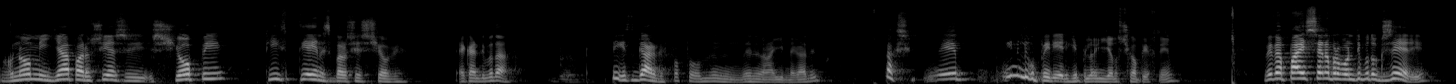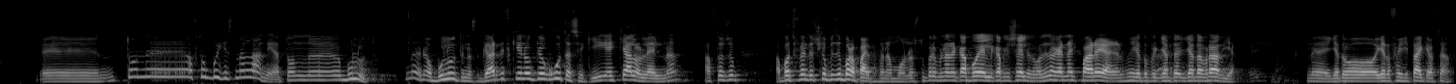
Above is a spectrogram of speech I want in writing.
γνώμη για παρουσίαση Σιώπη. Τι, τι έγινε στην παρουσίαση Σιώπη, Έκανε τίποτα; Πήγε στην Κάρδιφ. Αυτό δεν, δεν είναι να γίνει κάτι. Εντάξει. Ε, είναι λίγο περίεργη επιλογή για το Σιώπη αυτή. Βέβαια πάει σε ένα προπονητή που τον ξέρει. Ε, τον, ε, αυτόν που είχε στην Αλάνια, τον ε, Μπουλούτ. Ναι, ναι, ο Μπουλούτ είναι στην Κάρντιφ και είναι και ο Γούτας εκεί. Έχει και άλλο Έλληνα. Αυτός, από ό,τι φαίνεται, ο Σιώπης δεν μπορεί να πάει πουθενά μόνος του. Πρέπει να είναι κάποιος Έλληνας μαζί να έχει παρέα για, το, για, για, τα βράδια. Ναι, για, το, για τα φαγητά αυτά.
